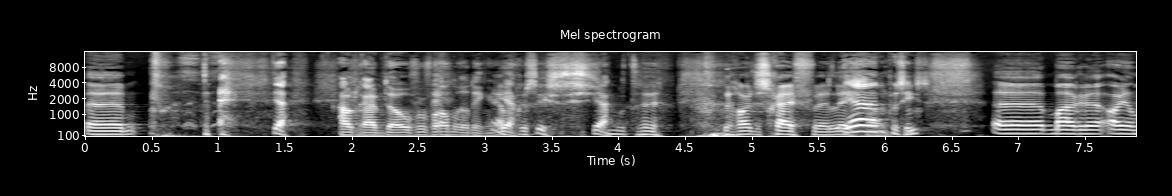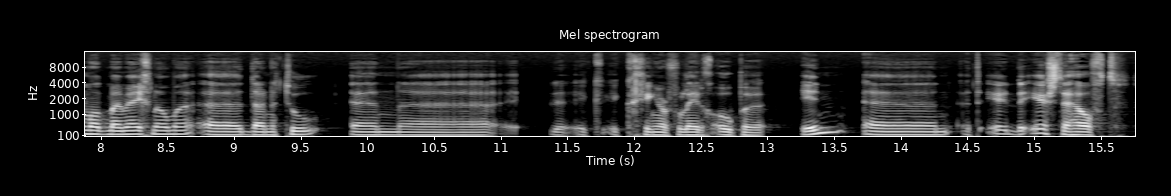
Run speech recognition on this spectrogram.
Ehm, Houd ruimte over voor andere dingen. ja, Ja, precies. Ja. Je moet de harde schijf uh, leeg Ja, precies. maar Arjan had mij meegenomen daar naartoe en ik, ik ging er volledig open in. En het, e- de eerste helft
